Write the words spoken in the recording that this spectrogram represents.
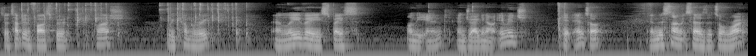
So type in fastboot flash recovery and leave a space on the end and drag in our image, hit enter, and this time it says it's alright.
